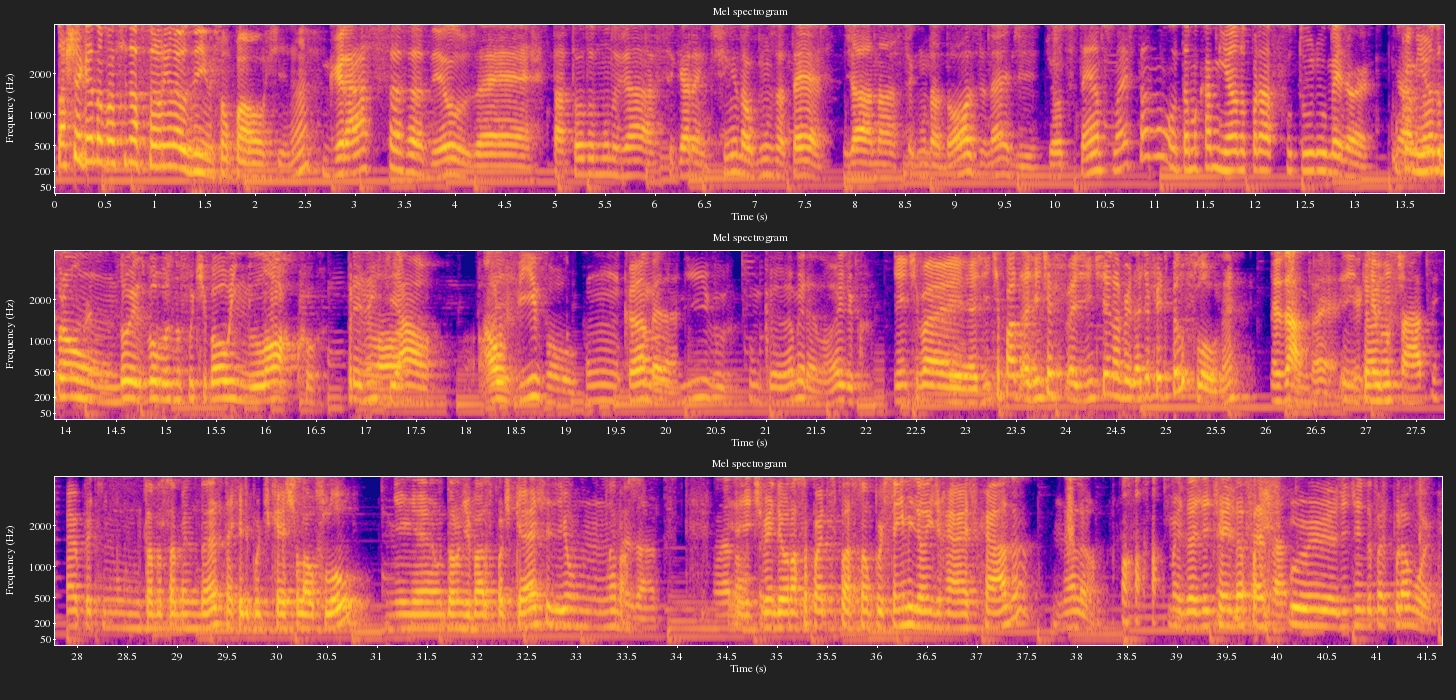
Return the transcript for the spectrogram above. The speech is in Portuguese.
Tá chegando a vacinação, hein, Leozinho, em São Paulo aqui, né? Graças a Deus, é, tá todo mundo já se garantindo, alguns até já na segunda dose, né, de, de outros tempos, mas estamos caminhando para futuro melhor. Caminhando para um dois bobos no futebol em loco, presencial. Ao vivo, com câmera. Ao vivo, com câmera, lógico. A gente vai. A gente, é a gente, é, a gente na verdade, é feito pelo Flow, né? Exato, é. Então, quem não gente, sabe. É, pra quem não tava sabendo dessa, tem aquele podcast lá, o Flow. Ele é um dono de vários podcasts e um é nosso. Exato. É a gente vendeu nossa participação por 100 milhões de reais cada, né, Léo? Mas a gente ainda faz por. A gente ainda faz por amor.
